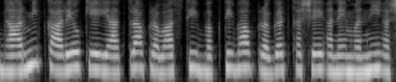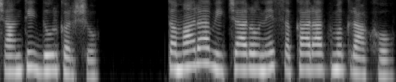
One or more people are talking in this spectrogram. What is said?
ધાર્મિક કાર્યો કે યાત્રા પ્રવાસથી ભક્તિભાવ પ્રગટ થશે અને મનની અશાંતિ દૂર કરશો. તમારા વિચારોને સકારાત્મક રાખો.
